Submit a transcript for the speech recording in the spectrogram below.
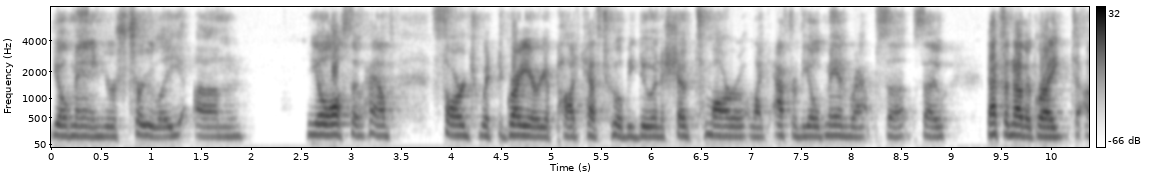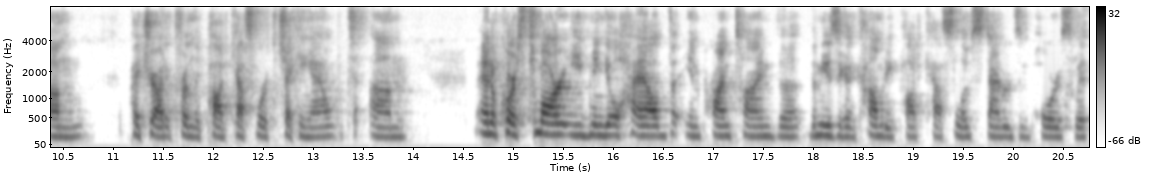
the Old Man and yours truly. Um, you'll also have Sarge with the Gray Area podcast, who will be doing a show tomorrow, like after the old man wraps up. So that's another great um, patriotic friendly podcast worth checking out. Um, and of course, tomorrow evening you'll have in prime time the the music and comedy podcast Low Standards and Pours with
